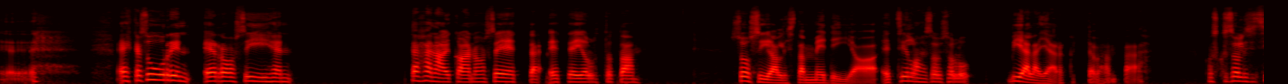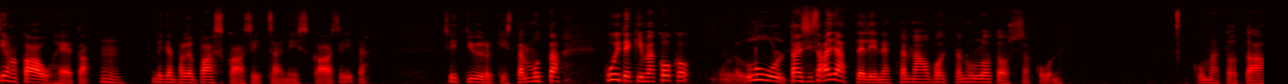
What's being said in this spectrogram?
Eh, Ehkä suurin ero siihen tähän aikaan on se, että et ei ollut tota sosiaalista mediaa. Et silloinhan se olisi ollut vielä järkyttävämpää. Koska se oli siis ihan kauheeta, Mm. miten paljon paskaa siitä sai niskaa siitä, siitä jyrkistä. Mutta kuitenkin mä koko luul, tai siis ajattelin, että mä oon voittanut lotossa, kun, kun mä tota,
